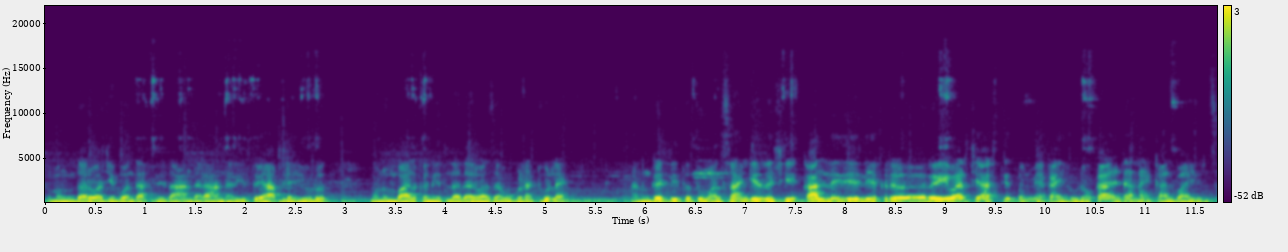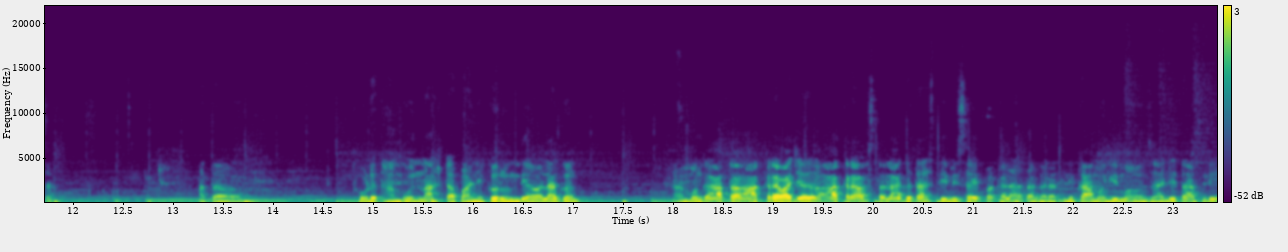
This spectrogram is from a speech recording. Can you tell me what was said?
तर मग दरवाजे बंद असले तर अंधार अंधार येतोय आपल्या एवढं. म्हणून बाल्कनीतला दरवाजा उघडा ठेवलाय. आणि गल्ली तर तुम्हाला सांगेल अशी काल लई लेकर रविवारचे असते पण मी काय एवढं काढला नाही काल बाहेरचा. आता थोडं थांबून नाश्ता पाणी करून द्यावं लागल मग आता अकरा वाजा अकरा वाजता लागत असते. मी स्वयंपाकाला आता घरातले कामं गिमं झालेत आपले.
